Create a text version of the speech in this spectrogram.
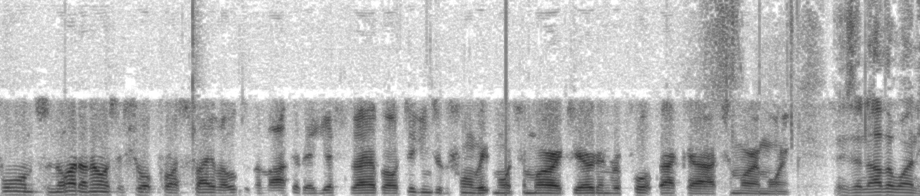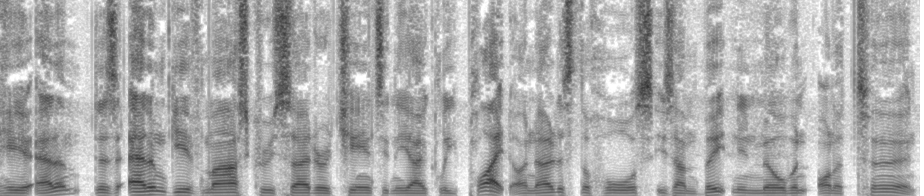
form tonight. I know it's a short price favour. I looked at the market there yesterday, but I'll dig into the form a bit more tomorrow, Jared, and report back uh, tomorrow morning. There's another one here, Adam. Does Adam give Master Crusader a chance in the Oakleigh Plate? I noticed the horse is unbeaten in Melbourne on a turn.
